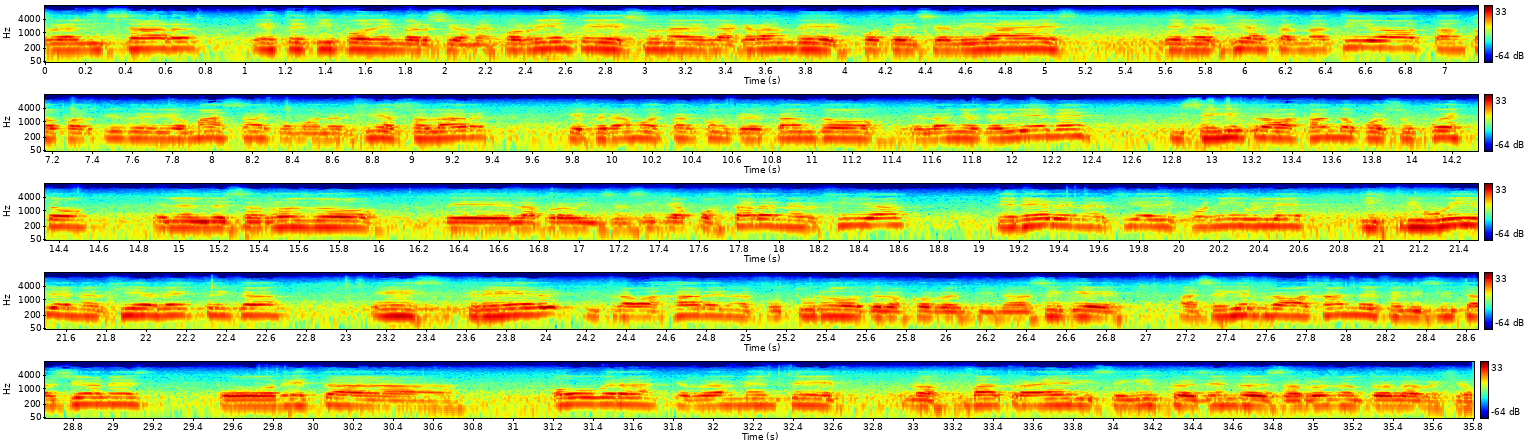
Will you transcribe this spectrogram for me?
realizar este tipo de inversiones. Corrientes es una de las grandes potencialidades de energía alternativa, tanto a partir de biomasa como energía solar, que esperamos estar concretando el año que viene y seguir trabajando, por supuesto, en el desarrollo de la provincia. Así que apostar a energía, tener energía disponible, distribuir energía eléctrica es creer y trabajar en el futuro de los correntinos. Así que a seguir trabajando y felicitaciones por esta obra que realmente nos va a traer y seguir trayendo desarrollo en toda la región.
